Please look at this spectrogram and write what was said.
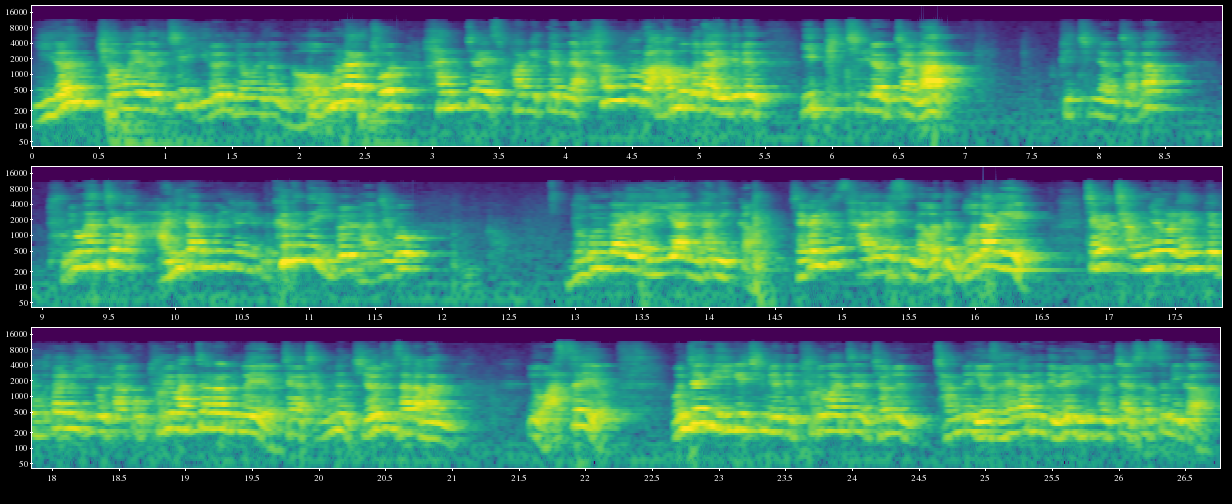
이런 경우에 그렇지 이런 경우에는 너무나 좋은 한자에 속하기 때문에 함부로 아무거나 이들은 이 비칠령자가 비칠령자가 불용 한자가 아니라는 걸 이야기합니다. 그런데 이걸 가지고 누군가가 이야기하니까 제가 이거 사례가 있습니다. 어떤 무당이 제가 장명을 했는데 무당이 이걸 갖고 불용한자라는 거예요. 제가 장명 지어준 사람한 왔어요. 원장님이 이게 지금 현재 불용한자는 저는 장명 이어서 해갔는데 왜 이 글자를 썼습니까?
